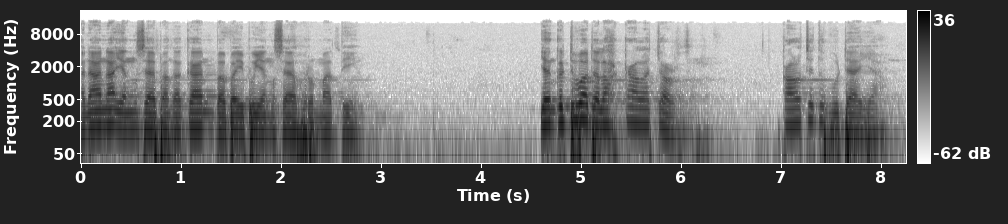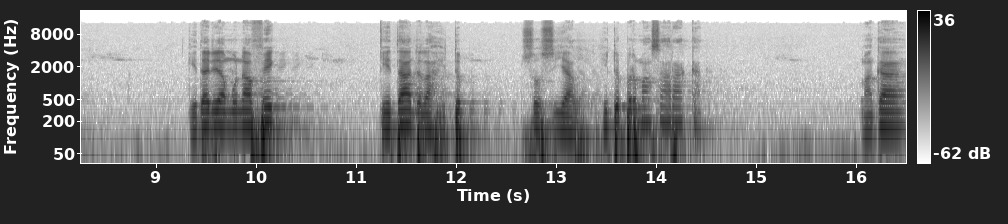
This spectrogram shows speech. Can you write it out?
Anak-anak yang saya banggakan, Bapak Ibu yang saya hormati. Yang kedua adalah culture. Culture itu budaya. Kita tidak munafik, kita adalah hidup sosial, hidup bermasyarakat. Maka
